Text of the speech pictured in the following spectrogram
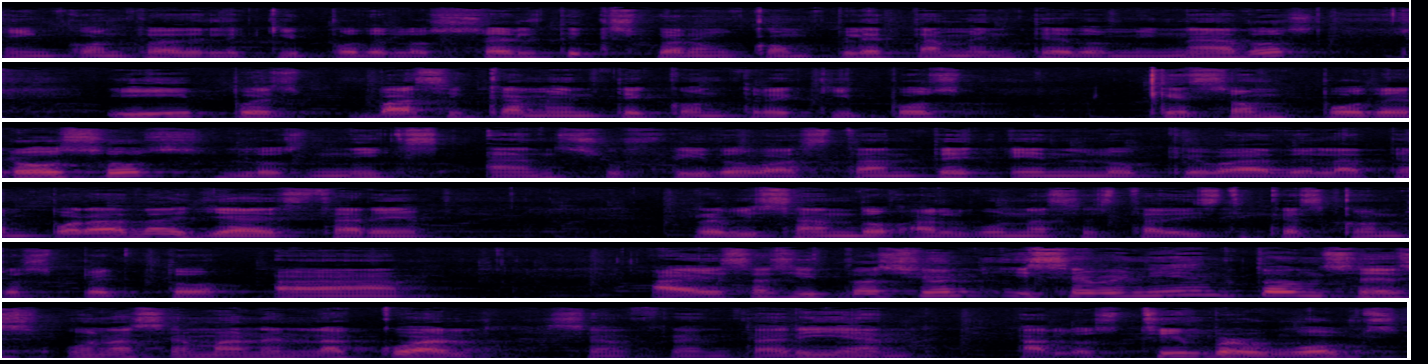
en contra del equipo de los Celtics, fueron completamente dominados y pues básicamente contra equipos que son poderosos, los Knicks han sufrido bastante en lo que va de la temporada, ya estaré revisando algunas estadísticas con respecto a, esa situación. Y se venía entonces una semana en la cual se enfrentarían a los Timberwolves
